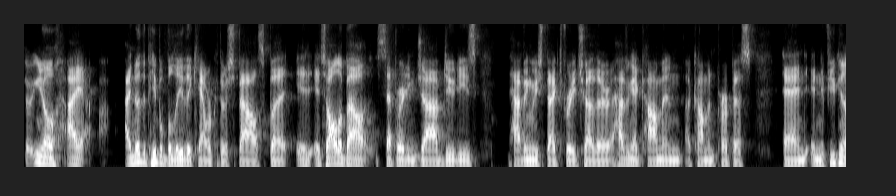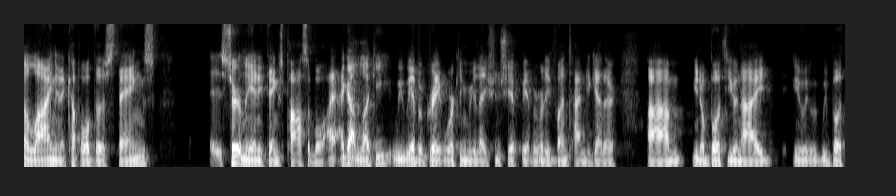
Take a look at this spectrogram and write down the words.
you know i i know that people believe they can't work with their spouse but it, it's all about separating job duties having respect for each other having a common a common purpose. And and if you can align in a couple of those things eh, certainly anything's possible. I, I got lucky. We, we have a great working relationship. We have a really fun time together. Um, you know both you and i you know, we, we both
